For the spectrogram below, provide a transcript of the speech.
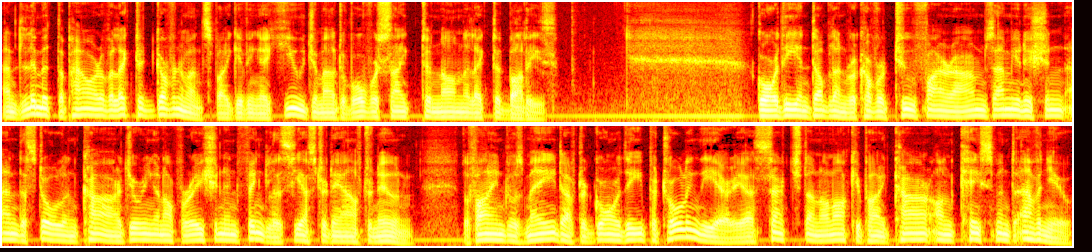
and limit the power of elected governments by giving a huge amount of oversight to non elected bodies. Gardaí in Dublin recovered two firearms, ammunition, and a stolen car during an operation in Finglas yesterday afternoon. The find was made after Gardaí, patrolling the area, searched an unoccupied car on Casement Avenue.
